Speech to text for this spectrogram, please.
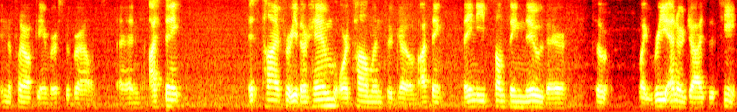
in the playoff game versus the Browns. And I think it's time for either him or Tomlin to go. I think they need something new there to like re-energize the team.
